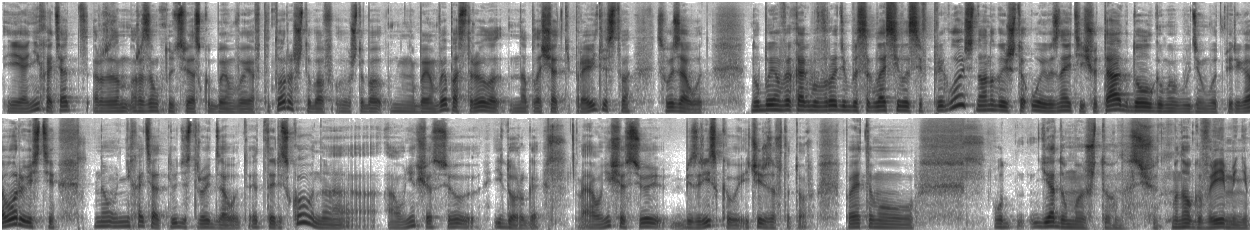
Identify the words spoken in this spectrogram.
и они хотят разомкнуть связку BMW и Автотора, чтобы, чтобы BMW построила на площадке правительства свой завод. Ну, BMW как бы вроде бы согласилась и впряглась, но она говорит, что, ой, вы знаете, еще так долго мы будем вот переговоры вести. Ну, не хотят люди строить завод. Это рискованно, а у них сейчас все и дорого. А у них сейчас все безрисково и через Автотор. Поэтому я думаю, что у нас еще много времени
